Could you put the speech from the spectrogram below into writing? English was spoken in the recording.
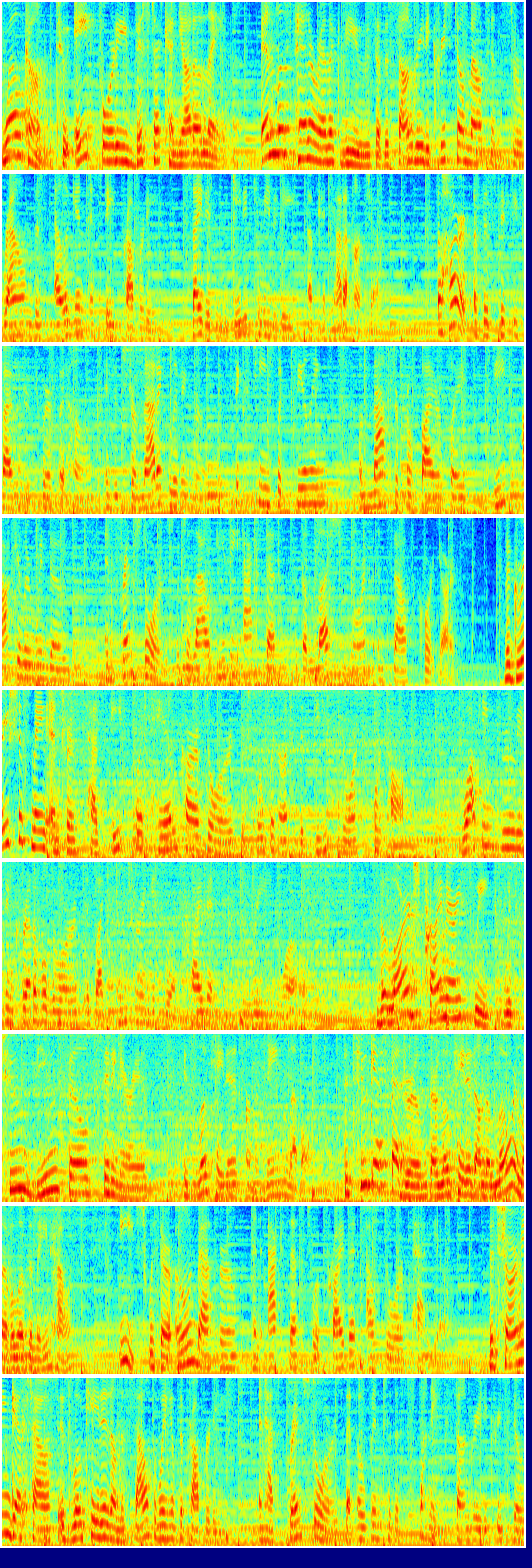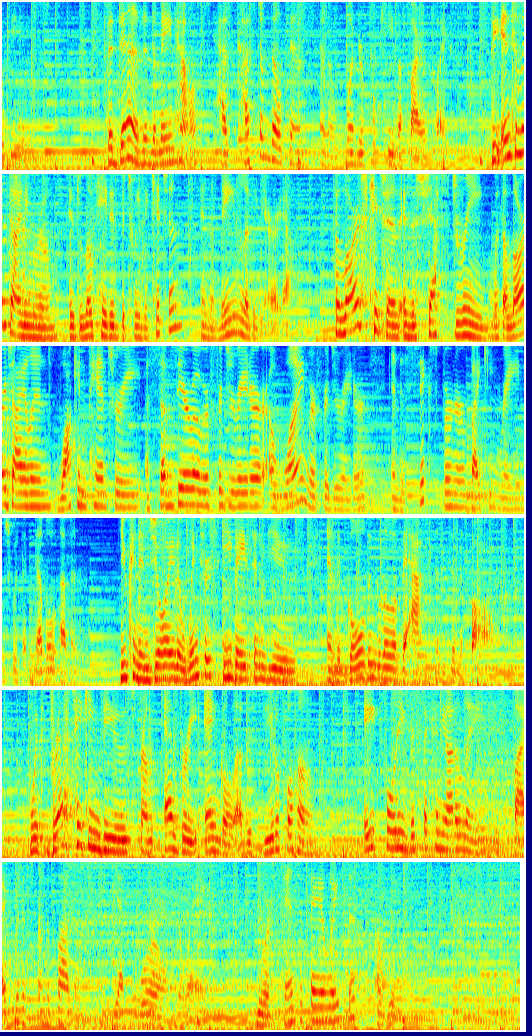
Welcome to 840 Vista Cañada Lane. Endless panoramic views of the Sangre de Cristo Mountains surround this elegant estate property, sited in the gated community of Cañada Ancha. The heart of this 5,500 square foot home is its dramatic living room with 16 foot ceilings, a masterful fireplace, deep ocular windows, French doors which allow easy access to the lush north and south courtyards. The gracious main entrance has eight-foot hand-carved doors which open onto the deep north portal. Walking through these incredible doors is like entering into a private and serene world. The large primary suite with two view-filled sitting areas is located on the main level. The two guest bedrooms are located on the lower level of the main house, each with their own bathroom and access to a private outdoor patio. The charming guest house is located on the south wing of the property and has French doors that open to the stunning Sangre de Cristo views. The den in the main house has custom built-ins and a wonderful Kiva fireplace. The intimate dining room is located between the kitchen and the main living area. The large kitchen is a chef's dream with a large island, walk-in pantry, a sub-zero refrigerator, a wine refrigerator, and a six-burner Viking range with a double oven. You can enjoy the winter ski basin views and the golden glow of the aspens in the fall. With breathtaking views from every angle of this beautiful home, 840 Vista Cañada Lane is five minutes from the plaza and yet worlds away. Your Santa Fe oasis awaits.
